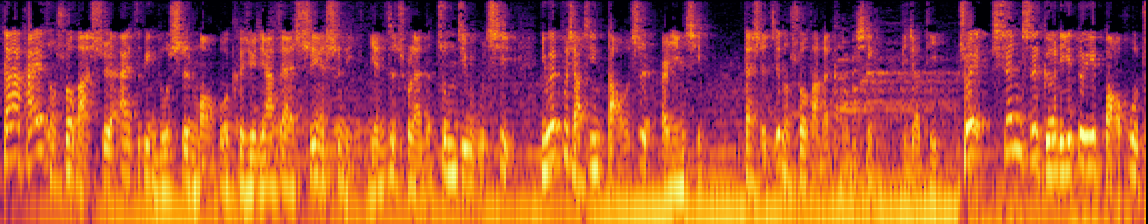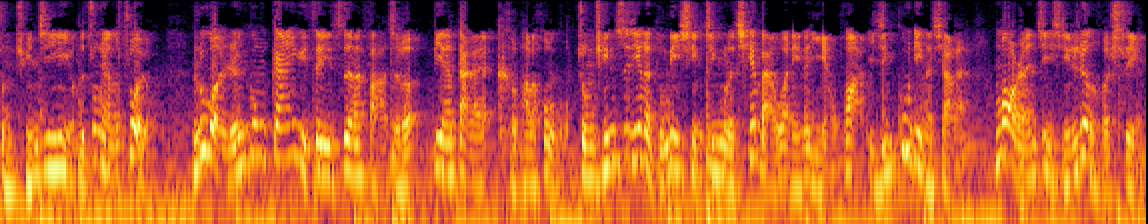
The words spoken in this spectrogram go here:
当然，还有一种说法是，艾滋病毒是某国科学家在实验室里研制出来的终极武器，因为不小心导致而引起。但是这种说法的可能性比较低。所以，生殖隔离对于保护种群基因有着重要的作用。如果人工干预这一自然法则，必然带来可怕的后果。种群之间的独立性经过了千百万年的演化，已经固定了下来。贸然进行任何试验，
